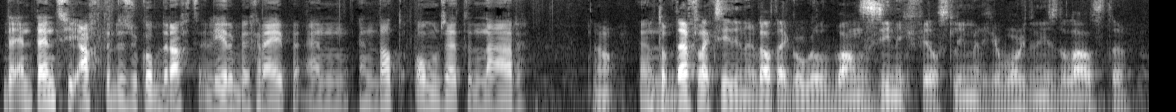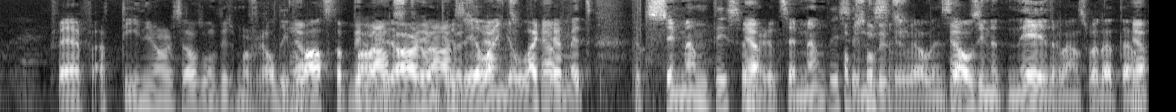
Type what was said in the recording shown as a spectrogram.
De intentie achter de zoekopdracht leren begrijpen en, en dat omzetten naar Ja. En- Want op dat vlak zie je inderdaad dat Google waanzinnig veel slimmer geworden is de laatste vijf à tien jaar zelfs ondertussen. Maar vooral die Ja, laatste die paar laatste jaar, want er is is heel lang gelachen ja. met het semantische, Ja, maar het semantische is absoluut. er wel. En zelfs in het Nederlands, waar dat dan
